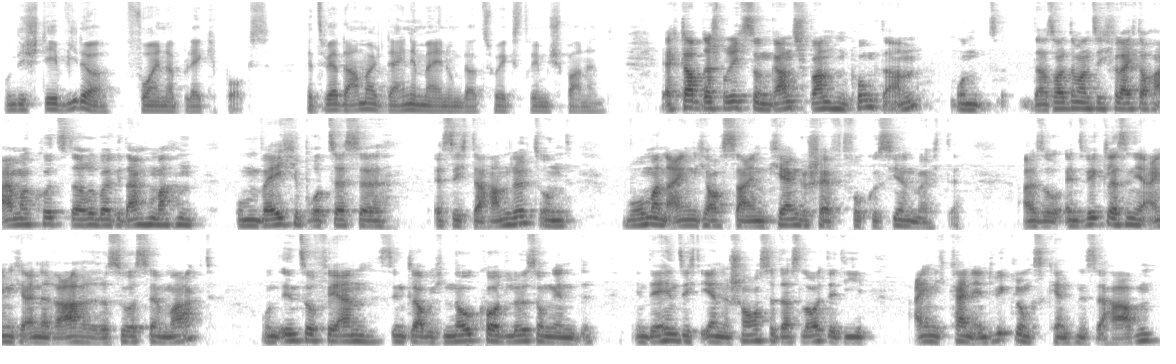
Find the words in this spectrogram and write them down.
und ich stehe wieder vor einer Blackbox. Jetzt wäre da mal deine Meinung dazu extrem spannend. Ja, ich glaube, da sprichst du einen ganz spannenden Punkt an und da sollte man sich vielleicht auch einmal kurz darüber Gedanken machen, um welche Prozesse es sich da handelt und wo man eigentlich auch sein Kerngeschäft fokussieren möchte. Also Entwickler sind ja eigentlich eine rare Ressource im Markt und insofern sind, glaube ich, No-Code-Lösungen in der Hinsicht eher eine Chance, dass Leute, die eigentlich keine Entwicklungskenntnisse haben,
